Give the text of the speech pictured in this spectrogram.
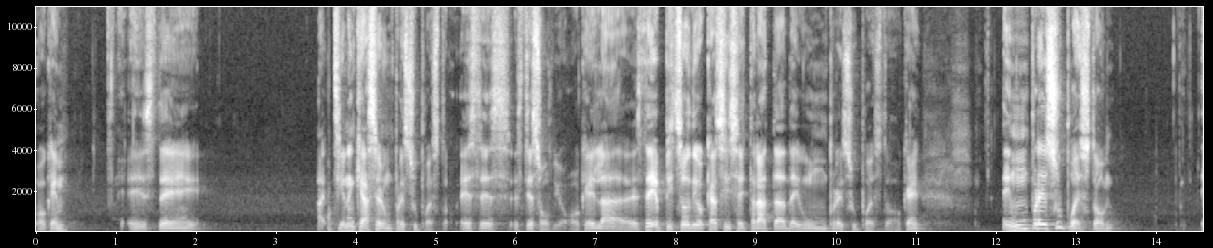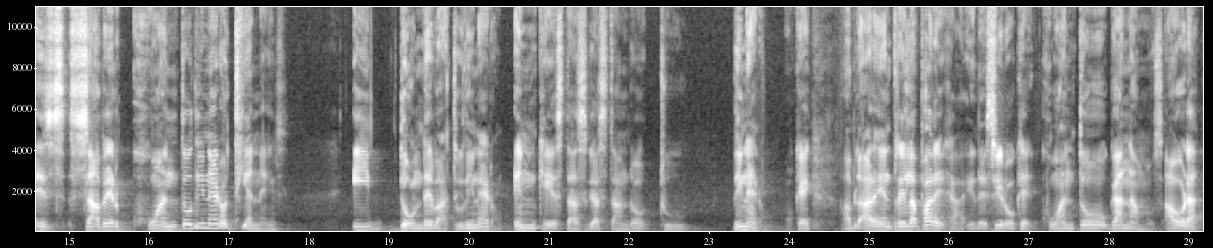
¿ok? Este, tienen que hacer un presupuesto. Este es, este es obvio, ¿ok? este episodio casi se trata de un presupuesto, ¿ok? En un presupuesto es saber cuánto dinero tienes y dónde va tu dinero, en qué estás gastando tu dinero, ¿ok? Hablar entre la pareja y decir, ok, ¿cuánto ganamos? Ahora,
